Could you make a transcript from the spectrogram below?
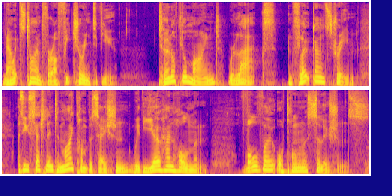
Now it's time for our feature interview. Turn off your mind, relax, and float downstream as you settle into my conversation with Johan Holmén, Volvo Autonomous Solutions.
